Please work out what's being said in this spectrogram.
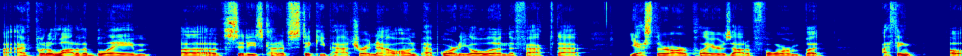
I've put a lot of the blame of City's kind of sticky patch right now on Pep Guardiola and the fact that yes, there are players out of form, but I think a,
